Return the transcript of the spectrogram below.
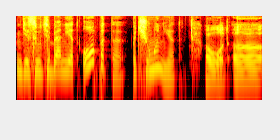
Если у тебя нет опыта, почему нет? Вот. э,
